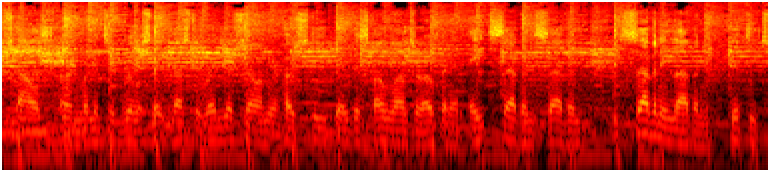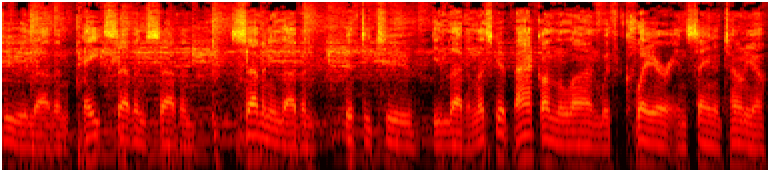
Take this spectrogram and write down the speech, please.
Unlimited Real Estate Investor Radio Show. I'm your host, Steve Davis. Phone lines are open at 877 711 5211. 877 711 5211. Let's get back on the line with Claire in San Antonio.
